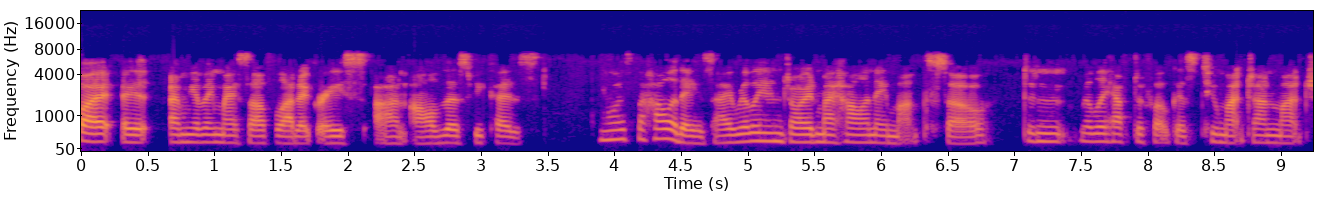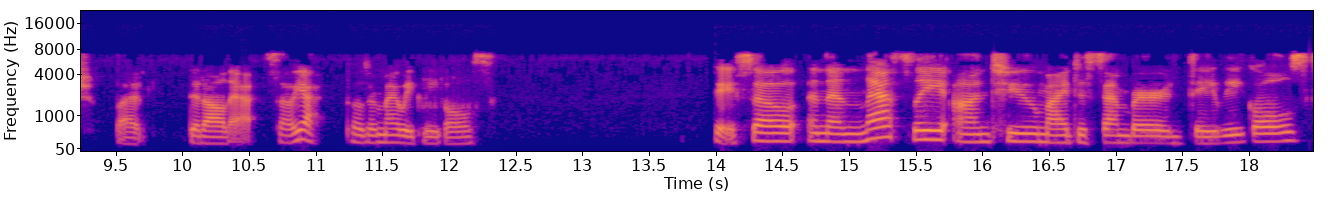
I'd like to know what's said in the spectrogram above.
but I, am giving myself a lot of grace on all of this because it was the holidays. I really enjoyed my holiday month. So didn't really have to focus too much on much, but did all that. So yeah, those are my weekly goals. Okay, so and then lastly, on to my December daily goals.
